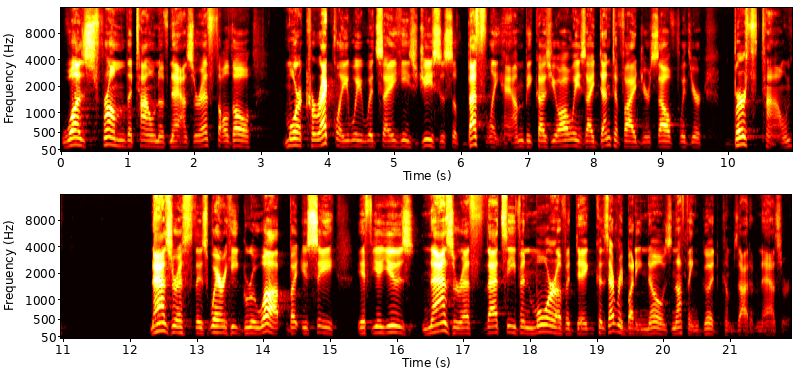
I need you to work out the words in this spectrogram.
was from the town of Nazareth, although more correctly, we would say he's Jesus of Bethlehem because you always identified yourself with your birth town. Nazareth is where he grew up, but you see, if you use Nazareth, that's even more of a dig because everybody knows nothing good comes out of Nazareth.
